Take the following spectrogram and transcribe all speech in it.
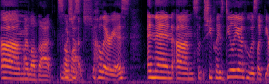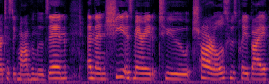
Um, I love that so which much. is hilarious. And then um so she plays Delia who is like the artistic mom who moves in and then she is married to Charles who's played by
